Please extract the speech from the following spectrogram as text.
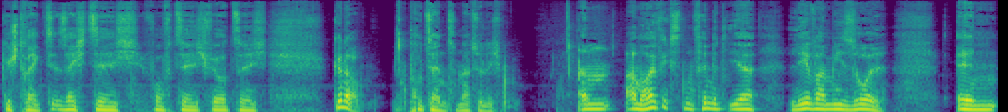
gestreckt 60, 50, 40. Genau. Prozent natürlich. Ähm, am häufigsten findet ihr Levamisol in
